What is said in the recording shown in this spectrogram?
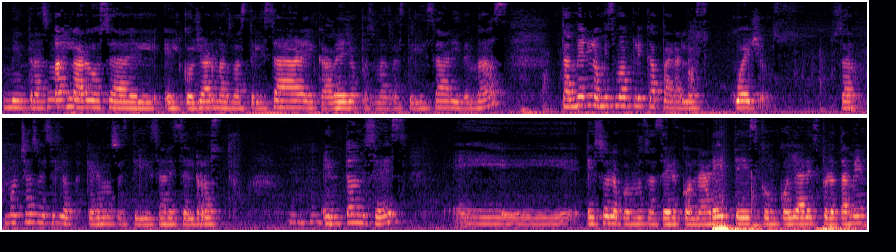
mientras más largo sea el, el, collar, más va a estilizar, el cabello, pues más va a estilizar y demás. También lo mismo aplica para los cuellos. O sea, muchas veces lo que queremos estilizar es el rostro. Entonces, eh, eso lo podemos hacer con aretes, con collares, pero también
